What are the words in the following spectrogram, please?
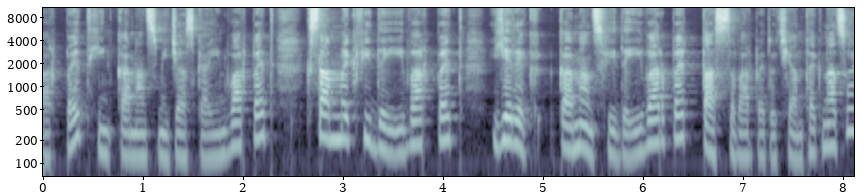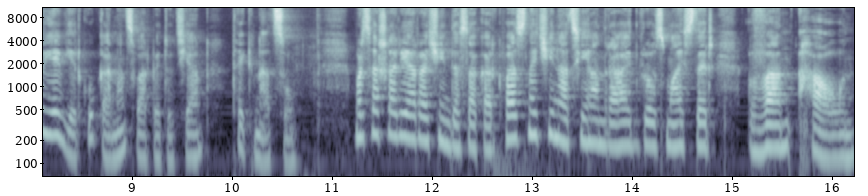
վարպետ, 5 կանանց միջազգային վարպետ, 21 ֆիդեի վարպետ, 3 կանանց ֆիդեի վարպետ, 10 վարպետության տեխնացու եւ 2 կանանց վարպետության տեխնացու։ Մրցաշարի առաջին դասակարգվածն է չինացի հանրահայտ գրոսմայստեր Վան Հաուն։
